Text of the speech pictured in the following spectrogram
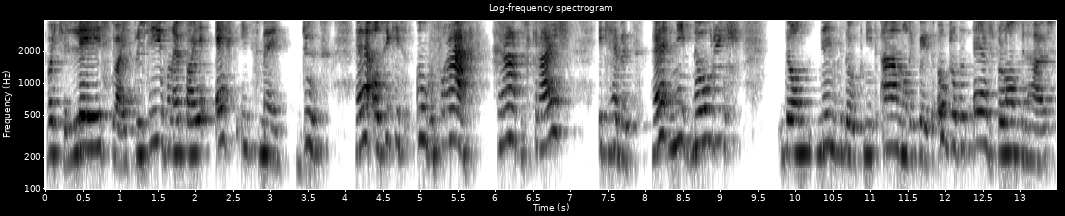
wat je leest, waar je plezier van hebt, waar je echt iets mee doet. als ik iets ongevraagd gratis krijg, ik heb het niet nodig, dan neem ik het ook niet aan, want ik weet ook dat het ergens belandt in huis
